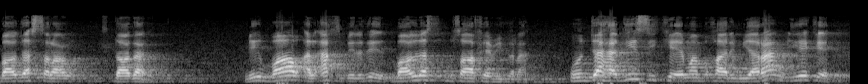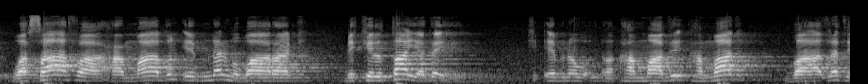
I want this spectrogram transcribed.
با دست سلام دادن. میگه باب الأخذ بالیدین با دست مصافحة میکنن. اونجا حدیثی که امام بخاری میارن میگه که وصاف حماد ابن المبارک بکلتا یده که ابن حماد حماد با حضرت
